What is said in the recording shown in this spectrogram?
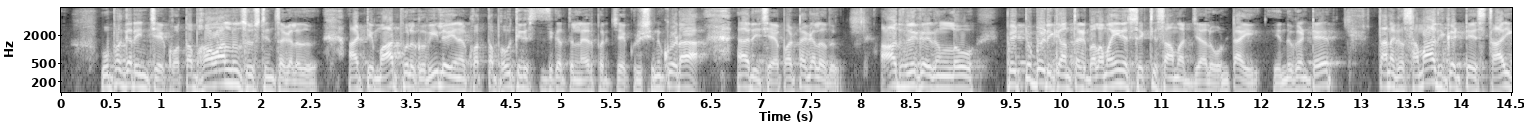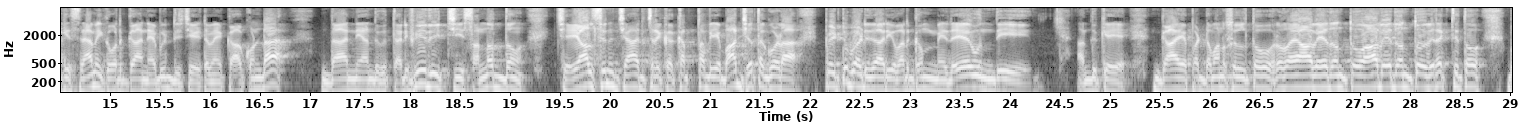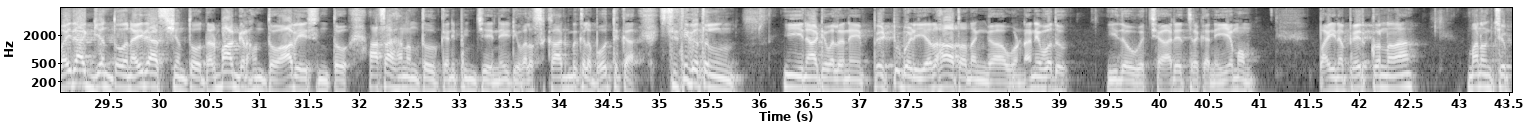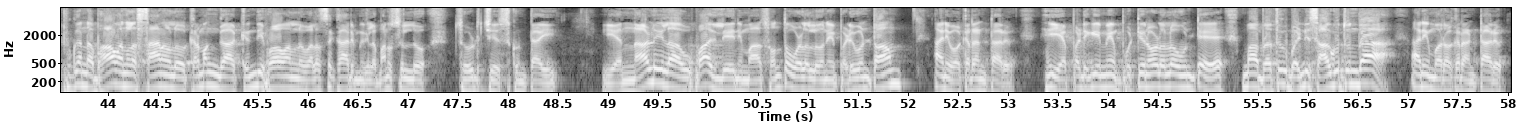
ఉపకరించే కొత్త భావాలను సృష్టించగలదు. అట్టి మార్పులకు వీలైన కొత్త భౌతిక స్థితిగతులను ఏర్పరిచే కృషిని కూడా అది చేపట్టగలదు. ఆధునిక యుగంలో పెట్టుబడికి అంతటి బలమైన శక్తి సామర్థ్యాలు ఉంటాయి. ఎందుకంటే తనకు సమాధి కట్టే స్థాయికి శ్రామిక వర్గాన్ని అభివృద్ధి చేయటమే కాకుండా దాన్ని అందుకు తరిఫీదు ఇచ్చి సన్నద్ధం చేయాల్సిన చారిత్రక కర్తవ్య బాధ్యత కూడా పెట్టుబడిదారి వర్గం మీదే ఉంది. అందుకే గాయపడ్డ మనసులతో హృదయావేదంతో ఆవేదంతో విరక్తితో వైరాగ్యంతో నైరాస్యంతో దర్భాగ్రహంతో ఆవేశంతో అసహనంతో కనిపించే నేటి వలస కార్మికుల భౌతిక స్థితిగతులను ఈనాటి వలనే పెట్టుబడి యథాతథంగా ఉండనివ్వదు. ఇదో ఒక చారిత్రక నియమం. పైన పేర్కొన్న మనం చెప్పుకున్న భావనల స్థానంలో క్రమంగా క్రింది భావనలు వలస కార్మికుల మనసుల్లో చోటు చేసుకుంటాయి. ఎన్నాళ్ళు ఇలా ఉపాధి లేని మా సొంత ఊళ్ళలోనే పడి ఉంటాం? అని ఒకరంటారు. ఎప్పటికీ మేము పుట్టినోళ్ళలో ఉంటే మా బ్రతుకు బండి సాగుతుందా? అని మరొకరు అంటారు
